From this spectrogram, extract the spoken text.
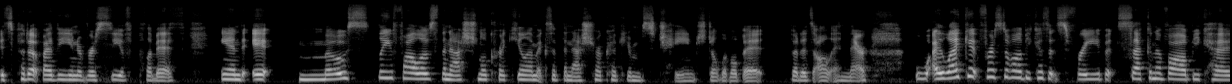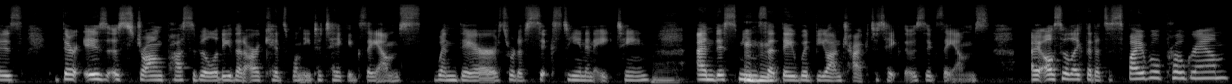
It's put up by the university of plymouth and it mostly follows the national curriculum except the national curriculum's changed a little bit but it's all in there. I like it first of all because it's free, but second of all because there is a strong possibility that our kids will need to take exams when they're sort of 16 and 18, mm. and this means mm-hmm. that they would be on track to take those exams. I also like that it's a spiral program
